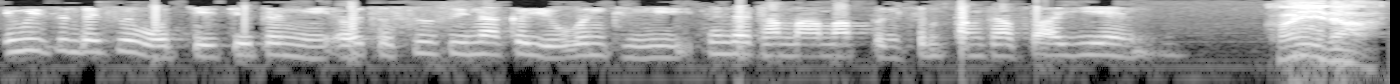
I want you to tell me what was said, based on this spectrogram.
因为现在是我姐姐的女儿子四岁那个有问题，现在她妈妈本身帮她发愿，可以的，嗯，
